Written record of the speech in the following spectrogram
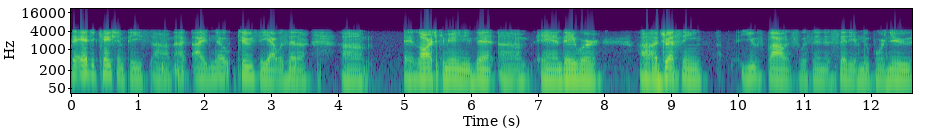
the education piece. Um, I, I know Tuesday I was at a um, a large community event, um, and they were uh, addressing youth violence within the city of Newport News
